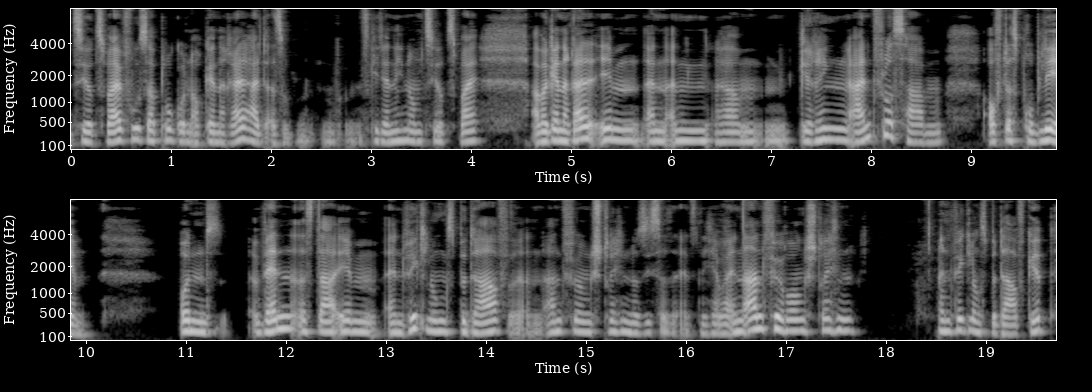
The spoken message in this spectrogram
CO2-Fußabdruck und auch generell halt, also es geht ja nicht nur um CO2, aber generell eben einen, einen ähm, geringen Einfluss haben auf das Problem. Und wenn es da eben Entwicklungsbedarf, in Anführungsstrichen, du siehst das jetzt nicht, aber in Anführungsstrichen Entwicklungsbedarf gibt,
